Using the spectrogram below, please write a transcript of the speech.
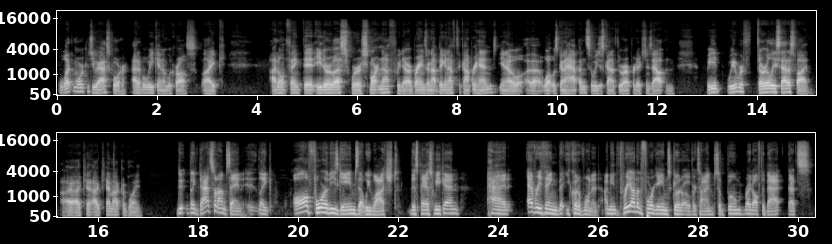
what more could you ask for out of a weekend of lacrosse? Like, I don't think that either of us were smart enough. We our brains are not big enough to comprehend, you know, uh, what was going to happen. So we just kind of threw our predictions out, and we we were thoroughly satisfied. I, I can I cannot complain. Dude, like that's what I'm saying. Like all four of these games that we watched this past weekend had everything that you could have wanted. I mean, three out of the four games go to overtime. So boom, right off the bat, that's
